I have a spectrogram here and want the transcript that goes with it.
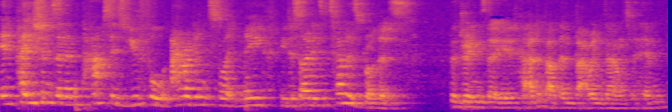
impatience and in perhaps his youthful arrogance, like me, he decided to tell his brothers the dreams that he had had about them bowing down to him.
